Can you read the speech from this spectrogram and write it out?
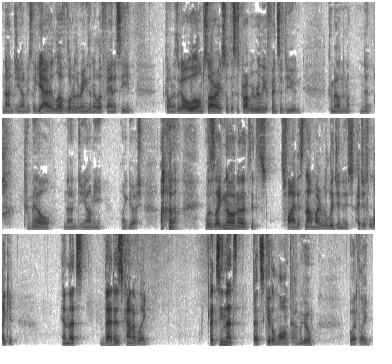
Nanjiani, he's like, "Yeah, I love Lord of the Rings and I love fantasy." And Conan's like, "Oh well, I'm sorry. So this is probably really offensive to you." And Kumail Kumail Nanjiani, my gosh, was like, "No, no, it's it's it's fine. It's not my religion. It's I just like it." And that's that has kind of like I'd seen that that skit a long time ago, but like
